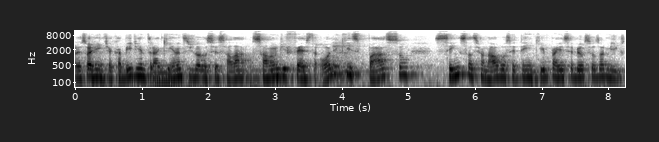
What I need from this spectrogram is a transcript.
Olha só, gente, acabei de entrar aqui antes de nós acessar lá, o salão de festa. Olha que espaço sensacional você tem aqui para receber os seus amigos.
